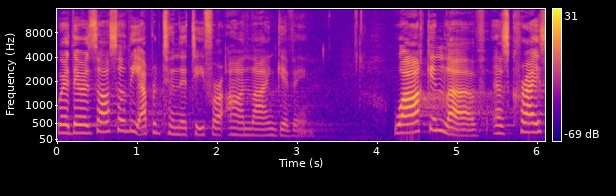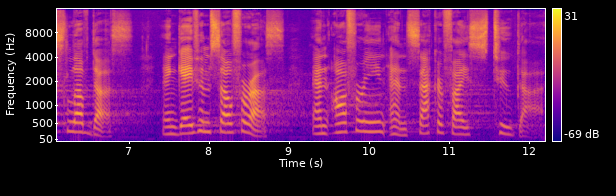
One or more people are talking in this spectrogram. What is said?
where there is also the opportunity for online giving. Walk in love as Christ loved us and gave himself for us an offering and sacrifice to God.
